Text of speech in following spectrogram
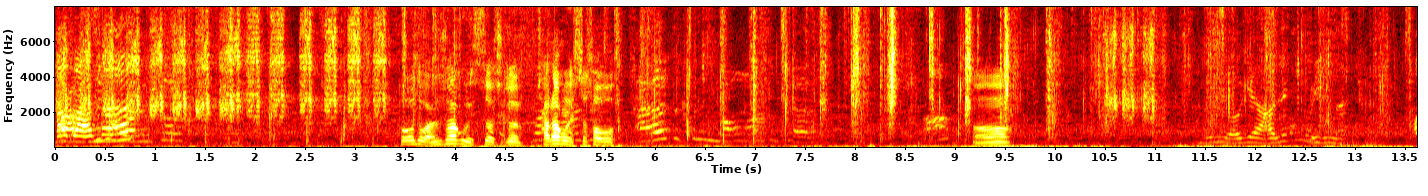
나 나는 서우도 완수하고 있어. 지금 잘하고 있어, 서우. 아이스크림 먹어도 돼. 어. 우리 여기 아직도 있네. 어!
